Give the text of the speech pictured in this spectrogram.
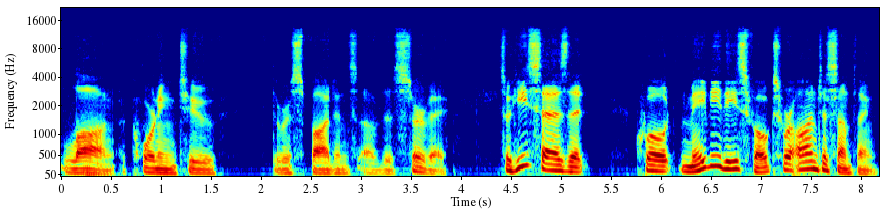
long, according to the respondents of this survey. So he says that quote, maybe these folks were on to something.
